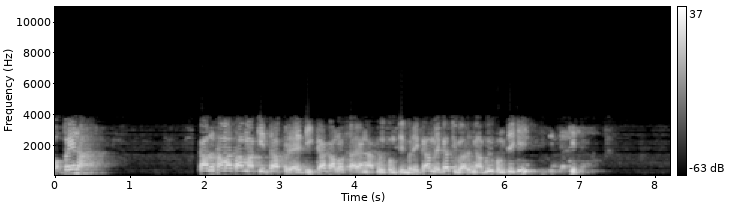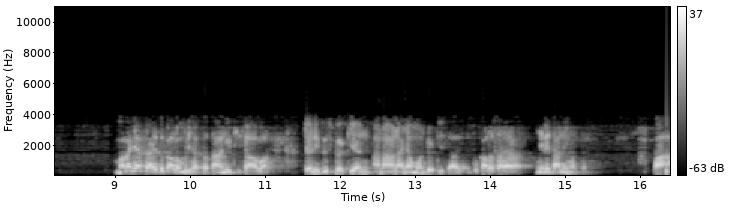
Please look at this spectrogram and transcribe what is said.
Kok penak? Kalau sama-sama kita beretika, kalau saya ngakui fungsi mereka, mereka juga harus ngakui fungsi kita. Makanya saya itu kalau melihat petani di sawah, dan itu sebagian anak-anaknya mondok di saya, itu kalau saya nyeritani ngoten. Pak,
